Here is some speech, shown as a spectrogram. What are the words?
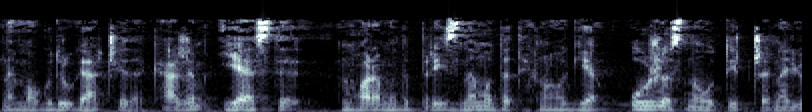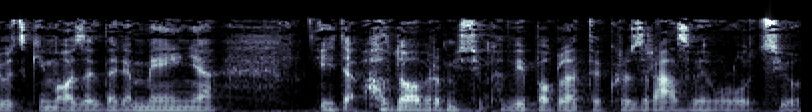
Ne mogu drugačije da kažem. Jeste, moramo da priznamo da tehnologija užasno utiče na ljudski mozak, da ga menja I da, ali dobro, mislim, kad vi pogledate kroz razvoj, evoluciju,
